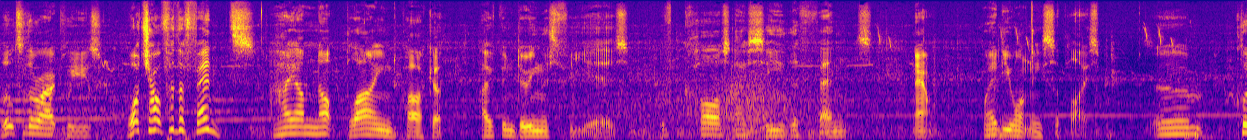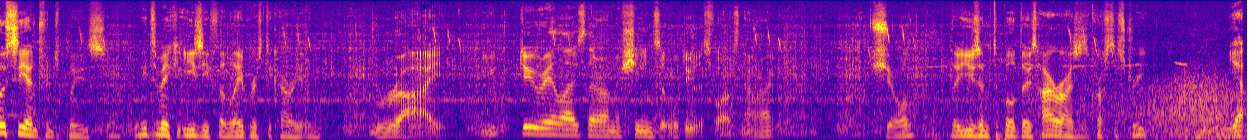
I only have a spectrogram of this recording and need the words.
A little to the right, please. Watch out for the fence! I am not blind, Parker. I've been doing this for years. Of course I see the fence. Now, where do you want these supplies? Um, close the entrance, please. We need to make it easy for the labourers to carry it in. Right. You do realise there are machines that will do this for us now, right? Sure. They use them to build those high rises across the street. Yep.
